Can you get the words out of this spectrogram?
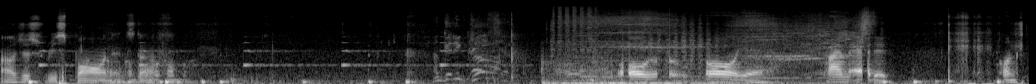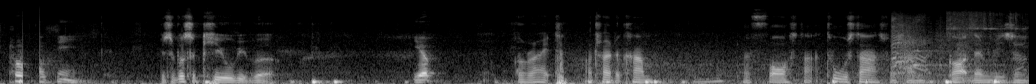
I'll just respawn and Come, come, stuff. Oh, oh yeah. Time added. Control C. You're supposed to kill people. Yep. Alright, I'll try to come. With four star, two stars for some goddamn reason.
